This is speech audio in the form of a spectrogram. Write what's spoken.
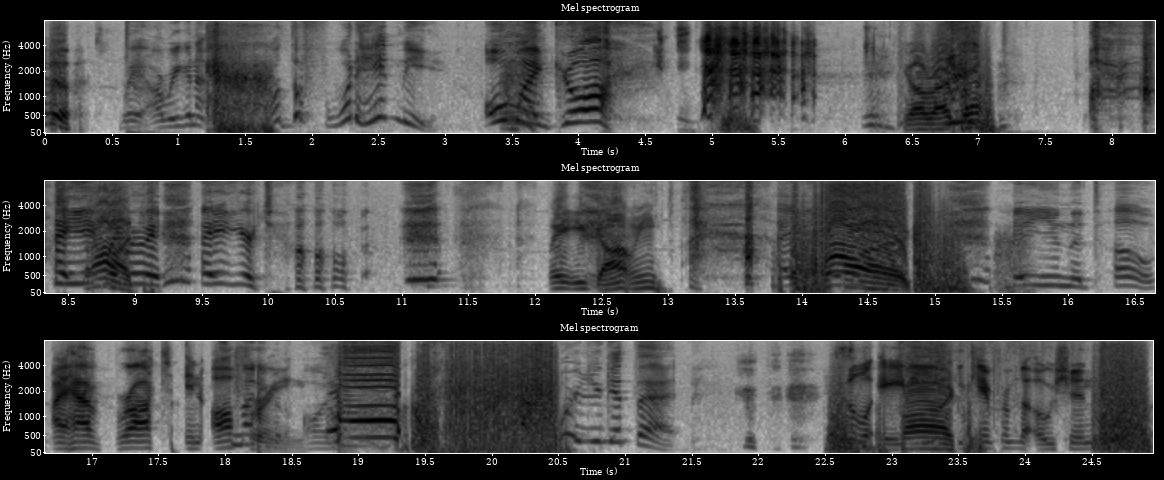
Ugh. Wait, are we gonna? What the? F- what hit me? Oh my god! you alright, bro? I hit. Wait, wait, wait! I hit your toe. Wait, you got me? I Fuck. hit you in the toe. I have brought an It's offering. Where'd you get that? This little 80. Fuck. He came from the ocean. Oh,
